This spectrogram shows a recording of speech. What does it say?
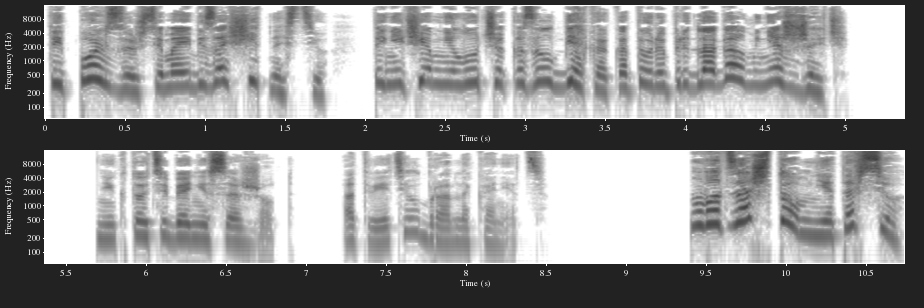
«Ты пользуешься моей беззащитностью! Ты ничем не лучше Козылбека, который предлагал меня сжечь!» «Никто тебя не сожжет», — ответил Бран наконец. «Вот за что мне это все?»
